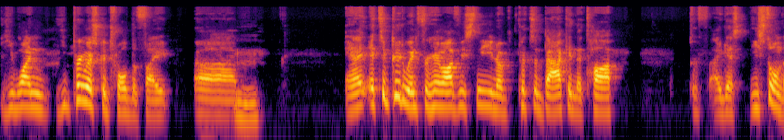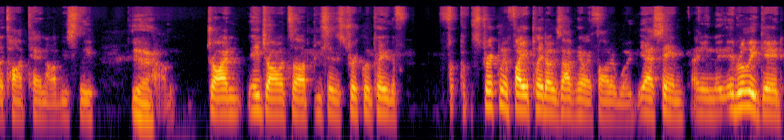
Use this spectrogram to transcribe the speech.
he won, he pretty much controlled the fight. Um, mm-hmm. And it's a good win for him, obviously. You know, puts him back in the top. I guess he's still in the top 10, obviously. Yeah. Um, John, hey, John, what's up? He says Strickland played the Strickland fight played out exactly how I thought it would. Yeah, same. I mean, it really did.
